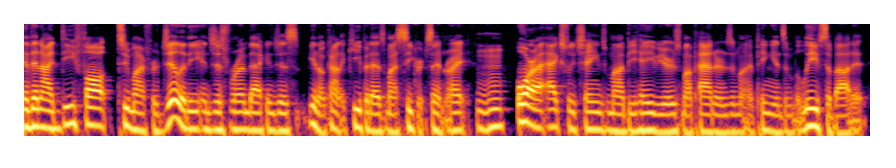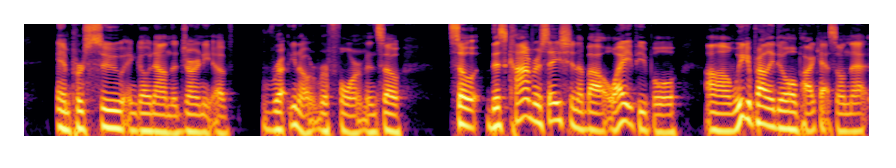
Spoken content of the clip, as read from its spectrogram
and then I default to my fragility and just run back and just, you know, kind of keep it as my secret sin, right? Mhm. or I actually change my behaviors, my patterns, and my opinions and beliefs about it, and pursue and go down the journey of, re, you know, reform. And so, so this conversation about white people, um, we could probably do a whole podcast on that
